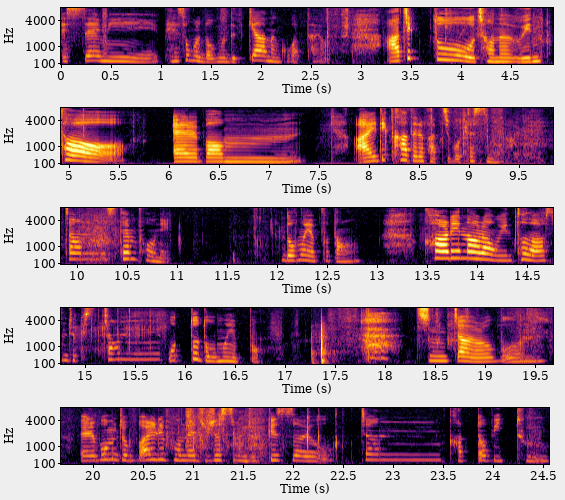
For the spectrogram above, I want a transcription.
SM이 배송을 너무 늦게 하는 것 같아요. 아직도 저는 윈터 앨범 아이디 카드를 받지 못했습니다 짠 스탬프오닉 너무 예쁘다 카리나랑 윈터 나왔으면 좋겠어. 짠. 옷도 너무 예뻐. 진짜 여러분 앨범 좀 빨리 보내주셨으면 좋겠어요. 짠. 갓더비투.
